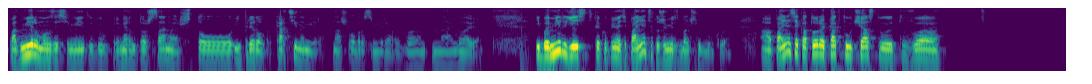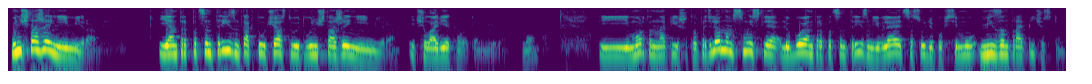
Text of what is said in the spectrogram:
Под миром он здесь имеет в виду примерно то же самое, что и природа. Картина мира, наш образ мира в, на голове. Ибо мир есть, как вы понимаете, понятие, это уже мир с большой буквы. А понятие, которое как-то участвует в уничтожении мира – и антропоцентризм как-то участвует в уничтожении мира и человека в этом мире. Да? И Мортон напишет, в определенном смысле любой антропоцентризм является, судя по всему, мизантропическим,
